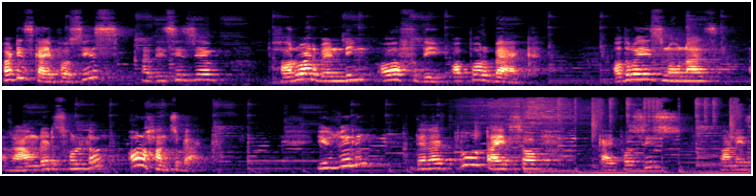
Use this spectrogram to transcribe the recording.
What is kyphosis? Now, this is a forward bending of the upper back, otherwise known as rounded shoulder or hunchback. Usually, there are two types of kyphosis. One is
